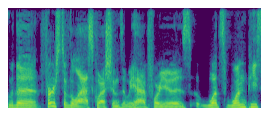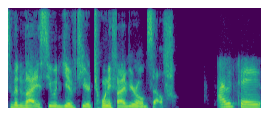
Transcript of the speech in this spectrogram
The first of the last questions that we have for you is: What's one piece of advice you would give to your 25 year old self? I would say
